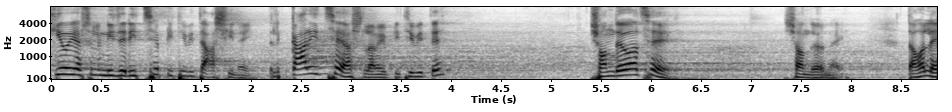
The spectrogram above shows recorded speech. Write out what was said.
কেউই আসলে নিজের ইচ্ছে পৃথিবীতে আসি নাই। তাহলে কার ইচ্ছে আসলাম এই পৃথিবীতে? সন্দেহ আছে? সন্দেহ নাই। তাহলে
